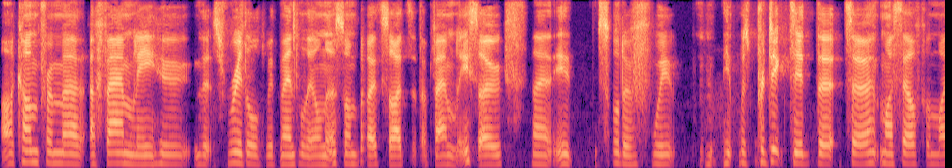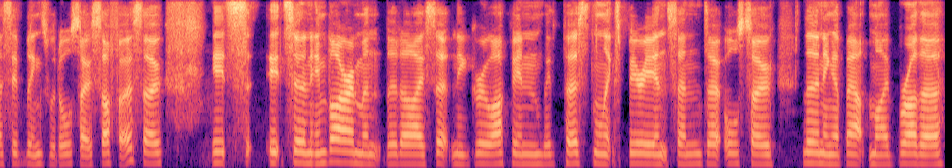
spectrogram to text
I come from a, a, family who that's riddled with mental illness on both sides of the family. So uh, it sort of we it was predicted that uh, myself and my siblings would also suffer. So it's it's an environment that I certainly grew up in with personal experience and uh, also learning about my brother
